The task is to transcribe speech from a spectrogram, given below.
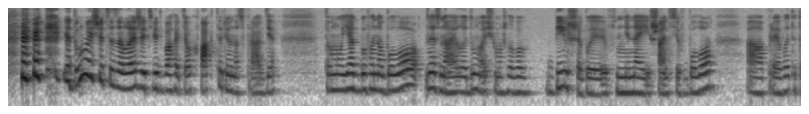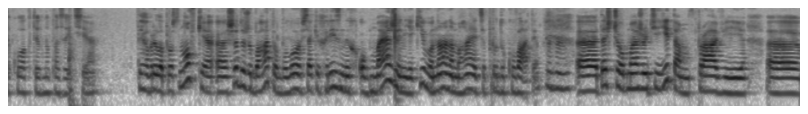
Я думаю, що це залежить від багатьох факторів насправді. Тому як би воно було, не знаю, але думаю, що можливо більше би в неї шансів було проявити таку активну позицію. Ти говорила про установки. Е, ще дуже багато було всяких різних обмежень, які вона намагається продукувати. Uh-huh. Те, що обмежують її там в праві. Е,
